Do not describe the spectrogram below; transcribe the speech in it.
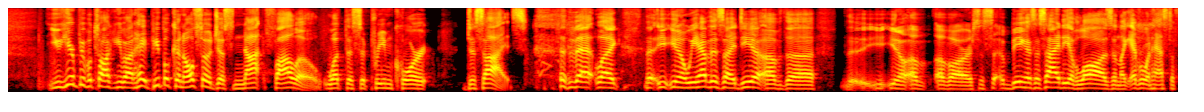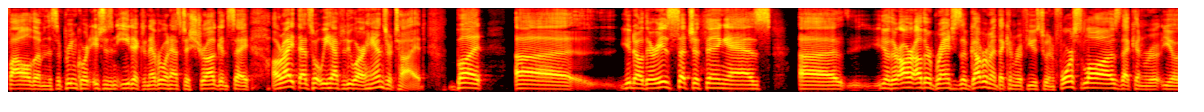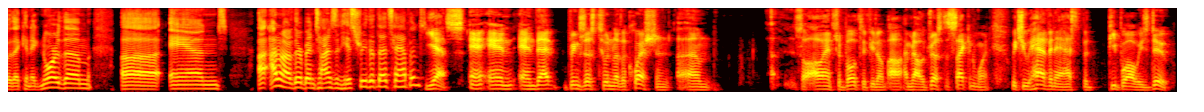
You hear people talking about, hey, people can also just not follow what the Supreme Court decides. that like, you know, we have this idea of the. You know, of of our being a society of laws, and like everyone has to follow them. The Supreme Court issues an edict, and everyone has to shrug and say, "All right, that's what we have to do. Our hands are tied." But uh, you know, there is such a thing as uh, you know, there are other branches of government that can refuse to enforce laws, that can, re- you know, that can ignore them. Uh, and I, don't know, have there been times in history that that's happened? Yes, and and, and that brings us to another question. Um, uh, so I'll answer both if you don't. I mean, I'll address the second one, which you haven't asked, but people always do.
